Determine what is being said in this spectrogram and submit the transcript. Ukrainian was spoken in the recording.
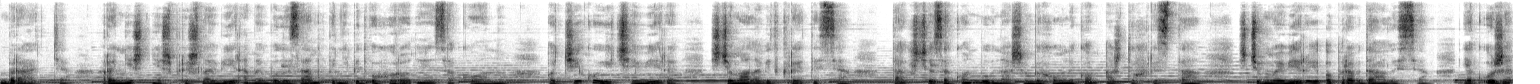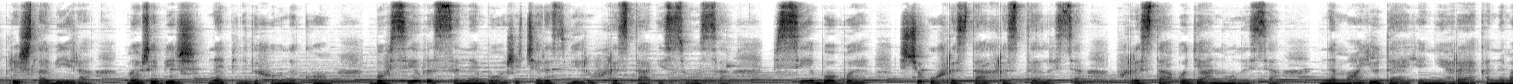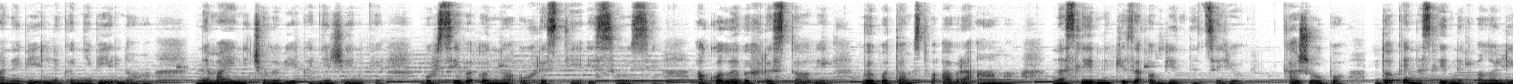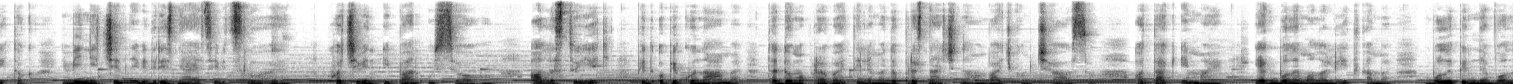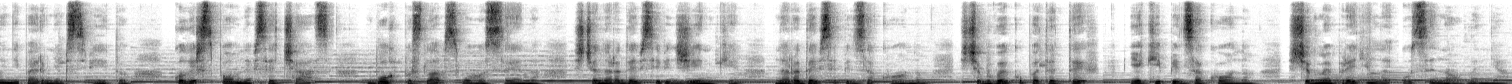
Браття, раніше ніж прийшла віра, ми були замкнені під охороною закону, очікуючи віри, що мала відкритися, так що закон був нашим виховником аж до Христа, щоб ми вірою оправдалися. Як уже прийшла віра, ми вже більш не під виховником, бо всі ви сини Божі через віру в Христа Ісуса. Всі бо ви, що у Христа хрестилися, в Христа одягнулися. Нема юдея, ні грека, нема невільника, ні вільного, немає ні чоловіка, ні жінки, бо всі ви одно у Христі Ісусі. А коли ви Христові, ви потомство Авраама, наслідники за обітницею. Кажу бо, доки наслідник малоліток, він нічим не відрізняється від слуги, хоч він і пан усього, але стоїть під опікунами та домоправителями до призначеного батьком часу. Отак і ми, як були малолітками, були підневолені перням світу. Коли ж сповнився час, Бог послав свого сина, що народився від жінки, народився під законом, щоб викупити тих, які під законом, щоб ми прийняли усиновлення.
